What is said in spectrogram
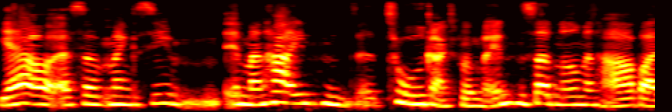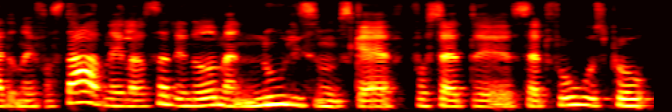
Ja, og altså man kan sige, at man har enten øh, to udgangspunkter. Enten så er det noget, man har arbejdet med fra starten, eller så er det noget, man nu ligesom skal få sat, øh, sat fokus på.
